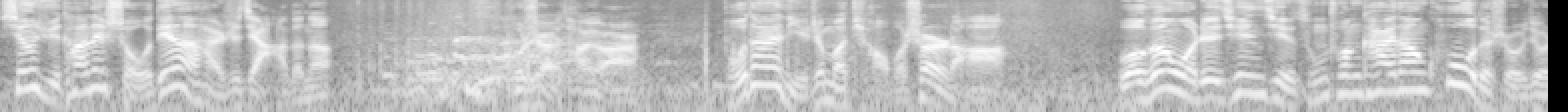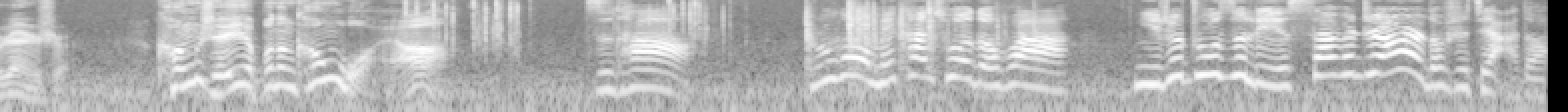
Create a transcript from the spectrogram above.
兴许他那手电还是假的呢。不是汤圆，不带你这么挑拨事儿的啊！我跟我这亲戚从穿开裆裤的时候就认识，坑谁也不能坑我呀。子汤，如果我没看错的话，你这珠子里三分之二都是假的。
